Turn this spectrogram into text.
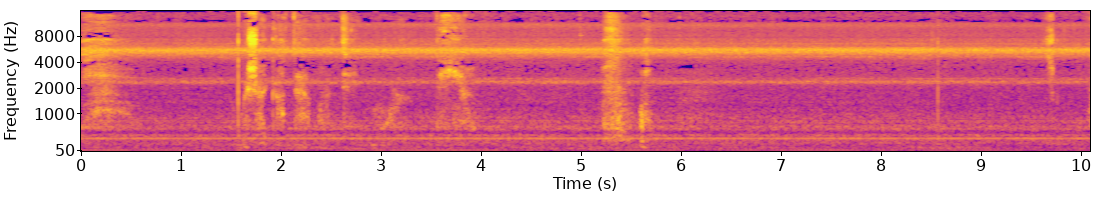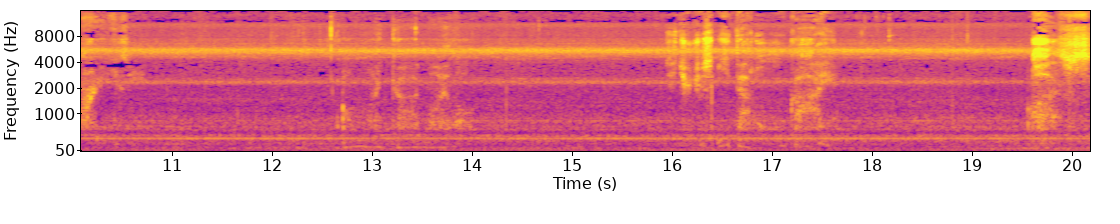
Wow. Wish I got that one tape more. Damn. Oh. It's crazy. Oh my god, Milo. Did you just eat that whole guy? Oh, this is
